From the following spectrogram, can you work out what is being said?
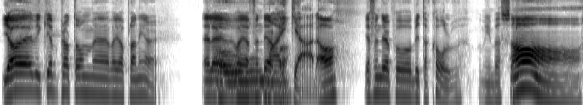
Ja, vi kan prata om vad jag planerar. Eller vad jag funderar Oh my på. god, ja. Jag funderar på att byta kolv på min bössa. Ja,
